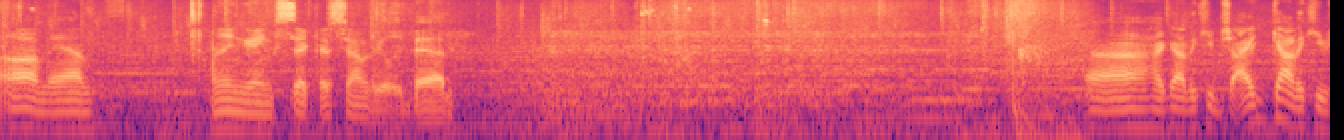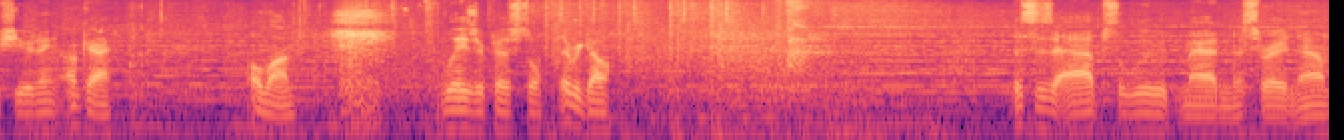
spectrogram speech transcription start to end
Oh man. I think I'm getting sick, I sound really bad. Uh, I gotta keep, I gotta keep shooting. Okay. Hold on. Laser pistol. There we go. This is absolute madness right now.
